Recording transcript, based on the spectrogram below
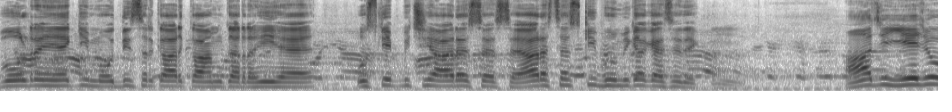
बोल रहे हैं कि मोदी सरकार काम कर रही है उसके पीछे आरएसएस है। आरएसएस की भूमिका कैसे देखते हैं? आज ये जो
